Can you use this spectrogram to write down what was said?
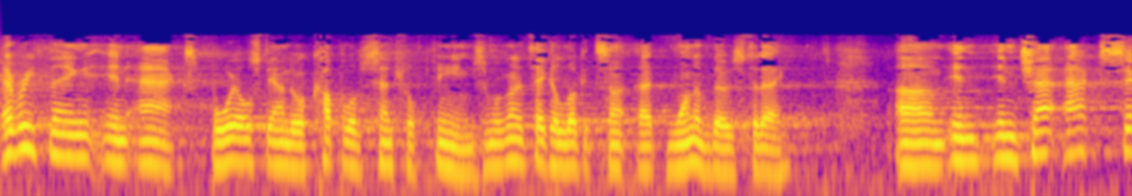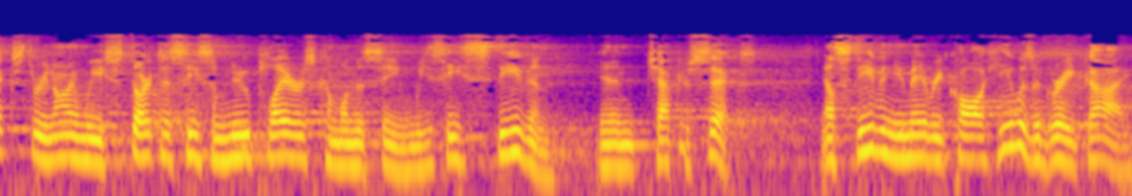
everything in Acts, boils down to a couple of central themes, and we're going to take a look at, some, at one of those today. Um, in, in cha- Acts 6 through 9, we start to see some new players come on the scene. We see Stephen in chapter 6. Now, Stephen, you may recall, he was a great guy.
